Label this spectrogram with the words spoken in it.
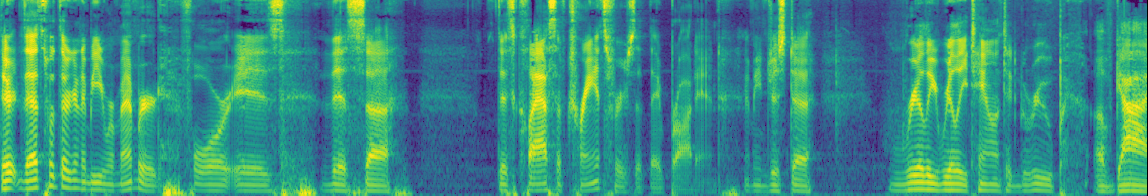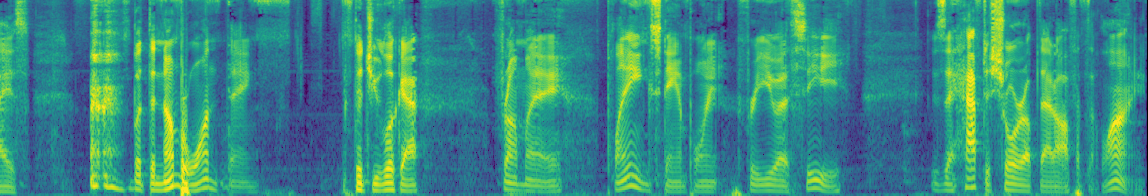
that's what they're going to be remembered for is this uh, this class of transfers that they brought in. I mean, just a really, really talented group of guys. but the number one thing that you look at from a playing standpoint for USC is they have to shore up that offensive line.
